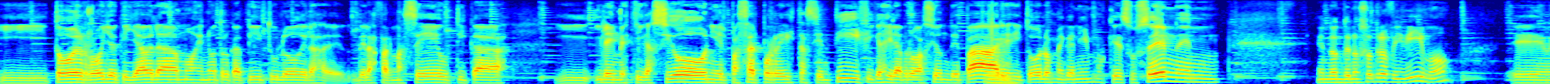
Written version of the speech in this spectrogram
y todo el rollo que ya hablábamos en otro capítulo de las, de las farmacéuticas y, y la investigación y el pasar por revistas científicas y la aprobación de pares Mm. y todos los mecanismos que suceden en, en donde nosotros vivimos. Eh,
